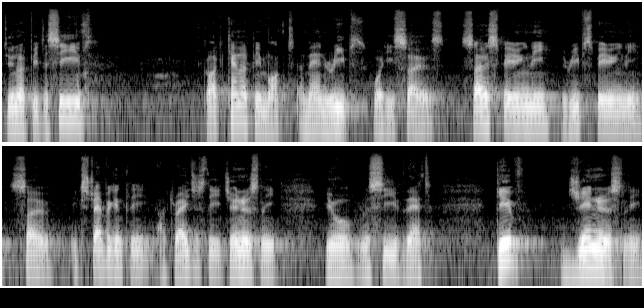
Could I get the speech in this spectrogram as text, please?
do not be deceived. God cannot be mocked. A man reaps what he sows. Sow sparingly, reap sparingly, sow extravagantly, outrageously, generously, you'll receive that. Give generously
